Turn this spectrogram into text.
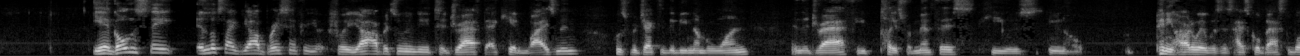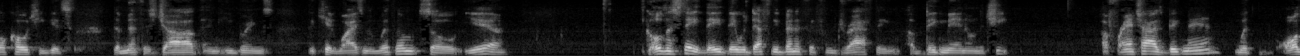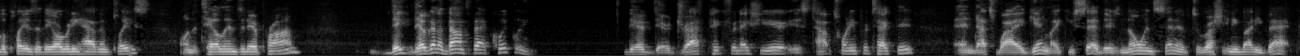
yeah, Golden State. It looks like y'all bracing for your, for your opportunity to draft that kid Wiseman, who's projected to be number one in the draft. He plays for Memphis. He was, you know, Penny Hardaway was his high school basketball coach. He gets the Memphis job, and he brings the kid Wiseman with him. So yeah, Golden State, they they would definitely benefit from drafting a big man on the cheap, a franchise big man with all the players that they already have in place on the tail ends of their prime. They they're going to bounce back quickly. Their their draft pick for next year is top twenty protected, and that's why again, like you said, there's no incentive to rush anybody back.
